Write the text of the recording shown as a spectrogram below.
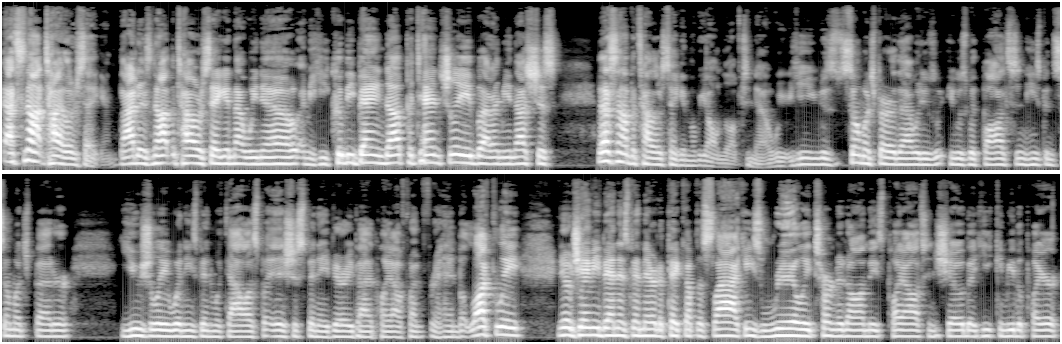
That's not Tyler Seguin. That is not the Tyler Seguin that we know. I mean, he could be banged up potentially, but I mean, that's just that's not the Tyler Seguin that we all love to know. We, he was so much better than when he was, he was with Boston. He's been so much better usually when he's been with Dallas, but it's just been a very bad playoff run for him. But luckily, you know, Jamie Benn has been there to pick up the slack. He's really turned it on these playoffs and showed that he can be the player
